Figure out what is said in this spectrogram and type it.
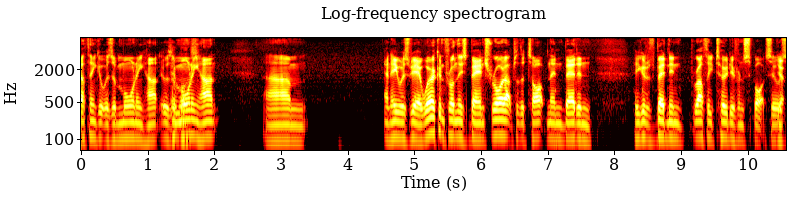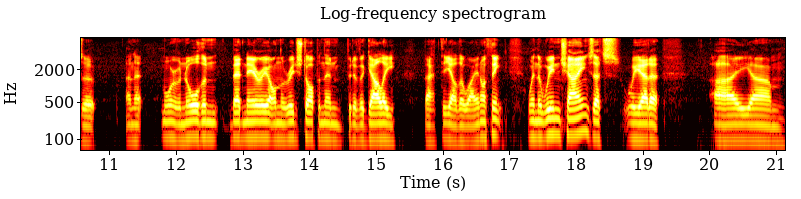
I think it was a morning hunt. It was It a was. morning hunt, um, and he was yeah working from this bench right up to the top, and then bedding. He was bedding in roughly two different spots. It Yep. was a, and a, more of a northern bedding area on the ridge top, and then a bit of a gully back the other way. And I think when the wind changed, that's we had a a um,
